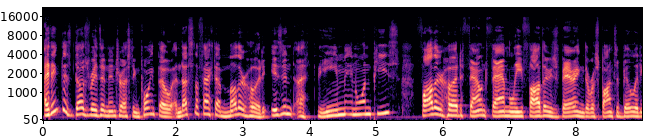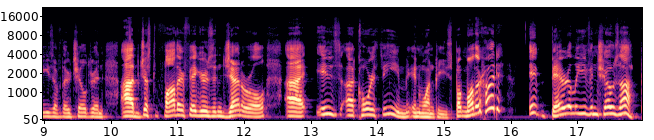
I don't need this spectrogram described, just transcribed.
I think this does raise an interesting point, though, and that's the fact that motherhood isn't a theme in One Piece. Fatherhood, found family, fathers bearing the responsibilities of their children, uh, just father figures in general, uh, is a core theme in One Piece. But motherhood, it barely even shows up.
